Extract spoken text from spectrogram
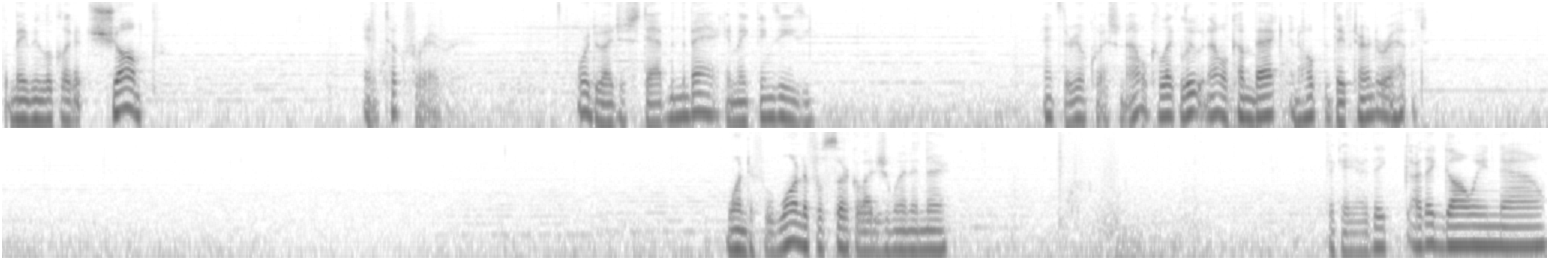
That made me look like a chump. And it took forever. Or do I just stab him in the back and make things easy? That's the real question. I will collect loot and I will come back and hope that they've turned around. Wonderful, wonderful circle I just went in there. Okay, are they are they going now?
